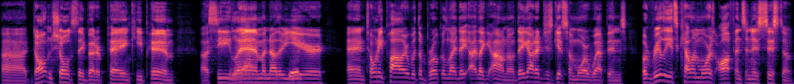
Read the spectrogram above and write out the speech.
Uh, Dalton Schultz they better pay and keep him. Uh, Ceedee Lamb another Yeah. year. And Tony Pollard with the broken leg, they I, like I don't know. They got to just get some more weapons. But really, it's Kellen Moore's offense and his system.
